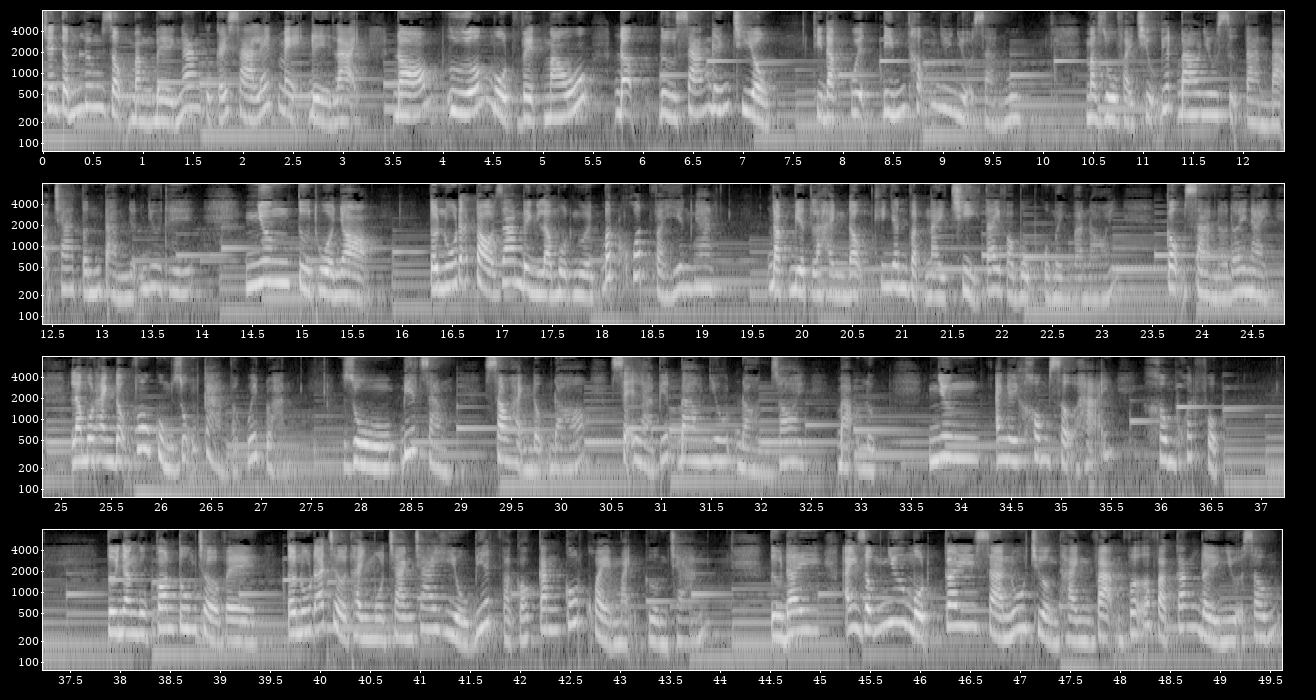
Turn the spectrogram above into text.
Trên tấm lưng rộng bằng bề ngang của cái xà lét mẹ để lại, Đó ứa một vệt máu đậm từ sáng đến chiều, Thì đặc quyện tím thẫm như nhựa xà nu. Mặc dù phải chịu biết bao nhiêu sự tàn bạo tra tấn tàn nhẫn như thế, Nhưng từ thuở nhỏ, Tớ Nú đã tỏ ra mình là một người bất khuất và hiên ngang. Đặc biệt là hành động khi nhân vật này chỉ tay vào bụng của mình và nói Cộng sản ở đây này là một hành động vô cùng dũng cảm và quyết đoán Dù biết rằng sau hành động đó sẽ là biết bao nhiêu đòn roi, bạo lực Nhưng anh ấy không sợ hãi, không khuất phục Từ nhà ngục con tum trở về Tờ Nú đã trở thành một chàng trai hiểu biết và có căn cốt khỏe mạnh cường tráng. Từ đây, anh giống như một cây xà nu trưởng thành vạm vỡ và căng đầy nhựa sống.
